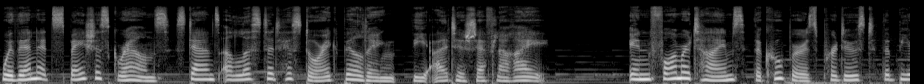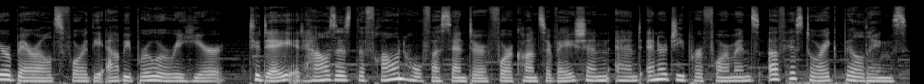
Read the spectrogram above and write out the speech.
Within its spacious grounds stands a listed historic building, the Alte Schäfflerei. In former times, the Coopers produced the beer barrels for the Abbey Brewery here. Today, it houses the Fraunhofer Center for Conservation and Energy Performance of Historic Buildings.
